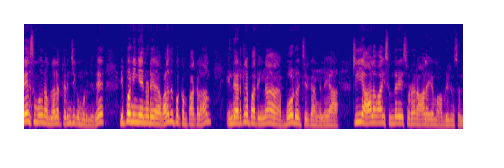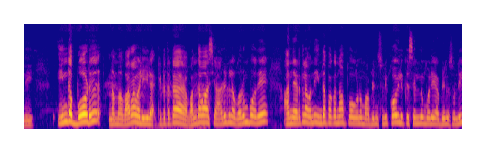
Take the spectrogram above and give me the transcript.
பேசும்போது நம்மளால் தெரிஞ்சுக்க முடிஞ்சுது. இப்போ நீங்கள் என்னுடைய வலது பக்கம் பார்க்கலாம். இந்த இடத்துல பார்த்தீங்கன்னா போர்டு வச்சுருக்காங்க இல்லையா? ஸ்ரீ ஆலவாய் சுந்தரேஸ்வரர் ஆலயம் அப்படின்னு சொல்லி. இந்த போர்டு நம்ம வர வழியில் கிட்டத்தட்ட வந்தவாசி அருகில் வரும்போதே அந்த இடத்துல வந்து இந்த பக்கம் தான் போகணும் அப்படின்னு சொல்லி கோவிலுக்கு செல்லும் வழி அப்படின்னு சொல்லி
